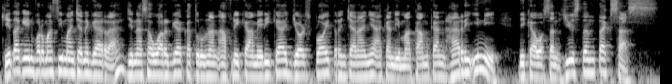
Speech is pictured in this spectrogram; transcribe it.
Kita ke informasi mancanegara, jenazah warga keturunan Afrika Amerika George Floyd rencananya akan dimakamkan hari ini di kawasan Houston, Texas.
